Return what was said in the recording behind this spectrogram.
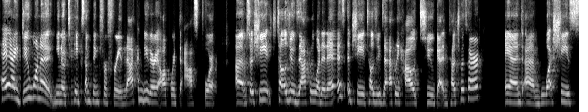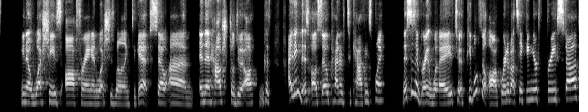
hey, I do want to, you know, take something for free. That can be very awkward to ask for. Um, so she tells you exactly what it is, and she tells you exactly how to get in touch with her and um, what she's you know what she's offering and what she's willing to give so um and then how she'll do it off because i think this also kind of to kathy's point this is a great way to if people feel awkward about taking your free stuff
